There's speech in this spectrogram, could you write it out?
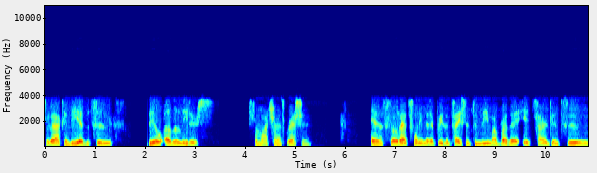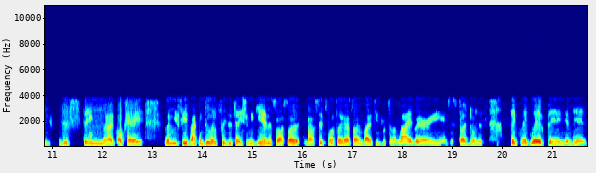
so that I can be able to build other leaders from my transgression. And so that 20 minute presentation to me, my brother, it turned into this thing like, okay, let me see if I can do a presentation again. And so I started about six months later, I started inviting people to the library and just started doing this think, make, live thing. And then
